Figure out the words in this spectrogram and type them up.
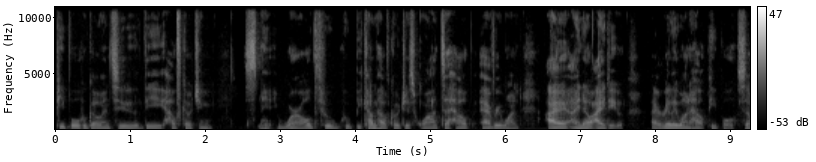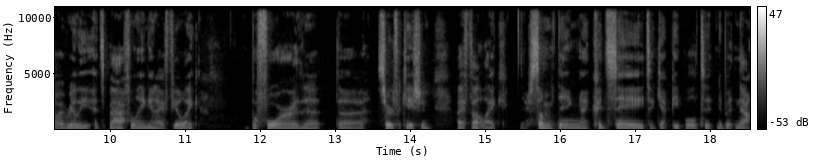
people who go into the health coaching world who, who become health coaches want to help everyone. I, I know I do. I really want to help people. So it really, it's baffling. And I feel like before the, the certification, I felt like there's something I could say to get people to, but no,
